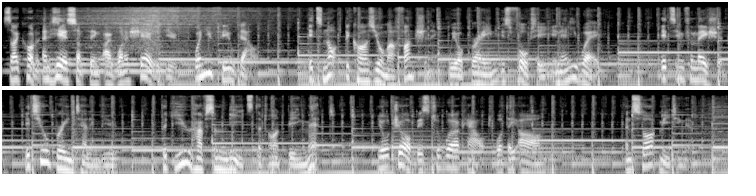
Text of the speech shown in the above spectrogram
Psychologist. And here's something I want to share with you. When you feel down, it's not because you're malfunctioning. or your brain is faulty in any way. It's information. It's your brain telling you that you have some needs that aren't being met Your job is to work out what they are and start meeting them.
